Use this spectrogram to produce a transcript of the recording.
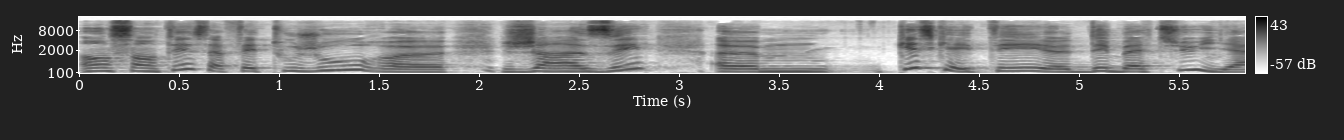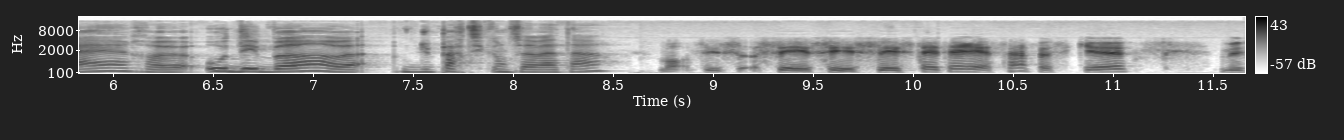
en santé, ça fait toujours euh, jaser. Euh, qu'est-ce qui a été euh, débattu hier au débat du Parti conservateur? Bon, c'est intéressant parce que M.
